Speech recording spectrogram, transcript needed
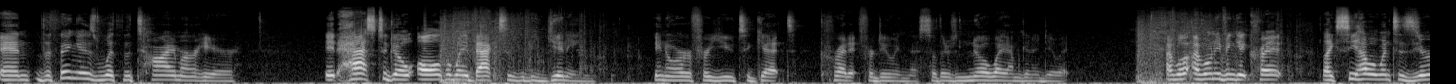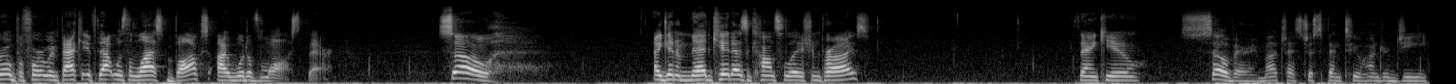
And the thing is with the timer here, it has to go all the way back to the beginning in order for you to get credit for doing this. So there's no way I'm going to do it. I won't even get credit. Like, see how it went to zero before it went back? If that was the last box, I would have lost there. So, I get a med kit as a consolation prize. Thank you so very much. I just spent 200G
